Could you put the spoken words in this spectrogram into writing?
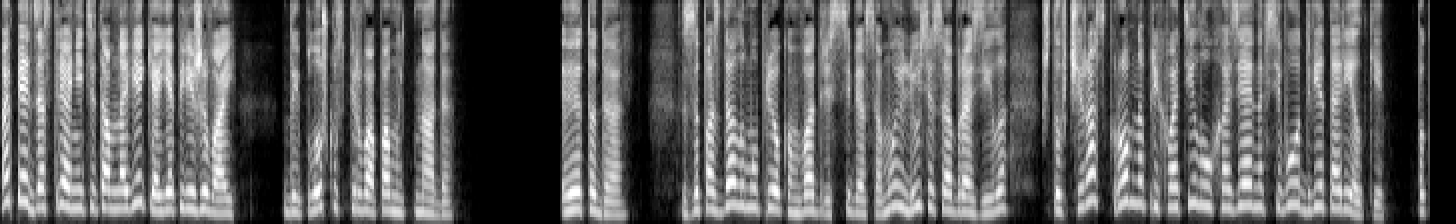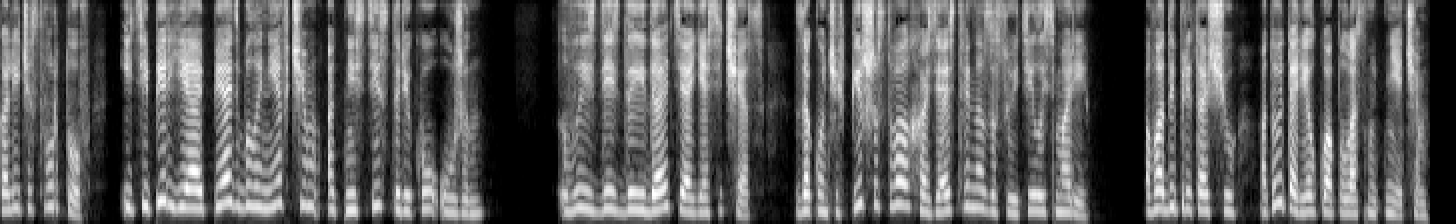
опять застрянете там навеки, а я переживай. Да и плошку сперва помыть надо». «Это да». С запоздалым упреком в адрес себя самой Люся сообразила, что вчера скромно прихватила у хозяина всего две тарелки по количеству ртов, и теперь ей опять было не в чем отнести старику ужин. «Вы здесь доедайте, а я сейчас». Закончив пиршество, хозяйственно засуетилась Мари. «Воды притащу, а то и тарелку ополоснуть нечем».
